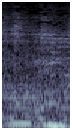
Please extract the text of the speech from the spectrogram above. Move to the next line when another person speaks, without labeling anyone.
Podcast.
